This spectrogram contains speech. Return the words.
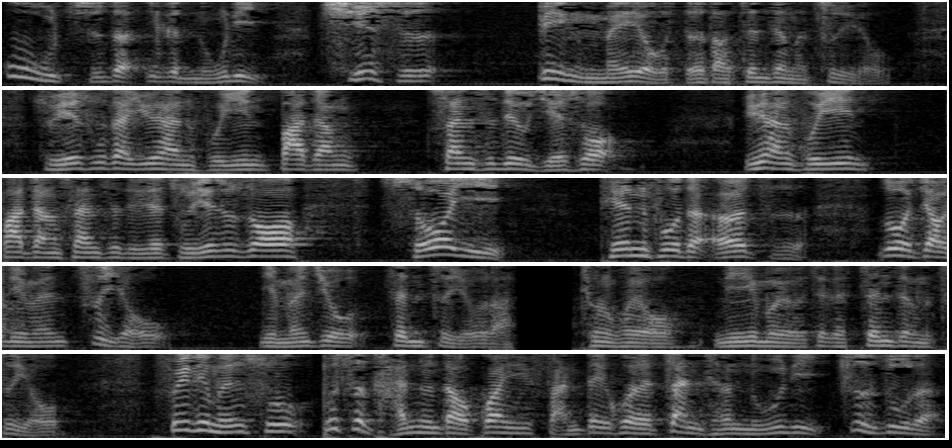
物质的一个奴隶，其实并没有得到真正的自由。主耶稣在约翰福音八章三十六节说：“约翰福音八章三十六节，主耶稣说，所以。”天父的儿子，若叫你们自由，你们就真自由了。听众朋友，你有没有这个真正的自由？菲利门书不是谈论到关于反对或者赞成奴隶制度的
